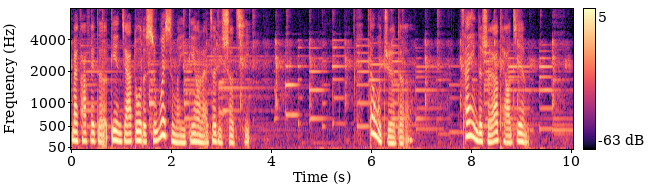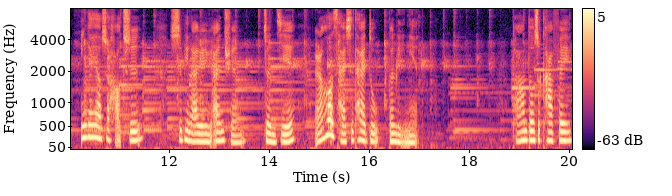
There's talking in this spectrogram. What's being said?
卖咖啡的店家多的是，为什么一定要来这里受气？但我觉得，餐饮的首要条件应该要是好吃，食品来源与安全、整洁，然后才是态度跟理念。同样都是咖啡，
